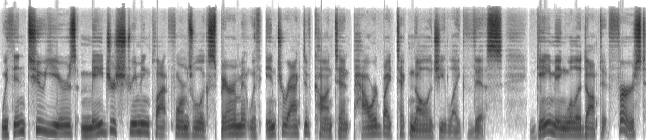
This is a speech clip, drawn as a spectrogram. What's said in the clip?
Within two years, major streaming platforms will experiment with interactive content powered by technology like this. Gaming will adopt it first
